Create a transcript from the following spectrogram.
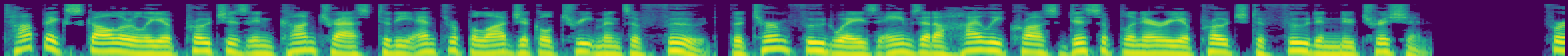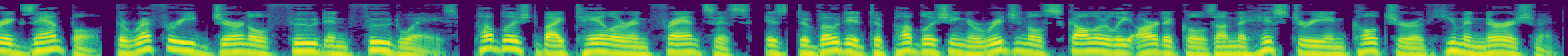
Topic scholarly approaches In contrast to the anthropological treatments of food, the term foodways aims at a highly cross-disciplinary approach to food and nutrition. For example, the refereed journal Food and Foodways, published by Taylor and Francis, is devoted to publishing original scholarly articles on the history and culture of human nourishment.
